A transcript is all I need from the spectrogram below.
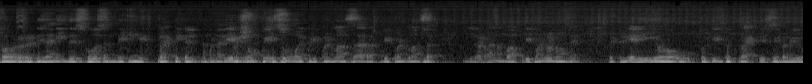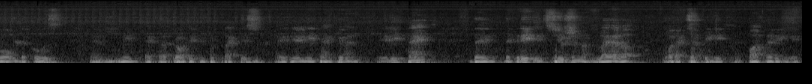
for designing this course and making it practical நம்ம நிறைய விஷயம் பேசுவோம். இப்படி பண்ணலாம் சார். அப்படி பண்ணலாம் sir. இல்லைடா நம்ம அப்படி பண்ணணும்னு but really you put in to practice you have you the course and made that uh, brought it into practice. I really thank you and really thank the, the great institution of Loyola for accepting it and partnering it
